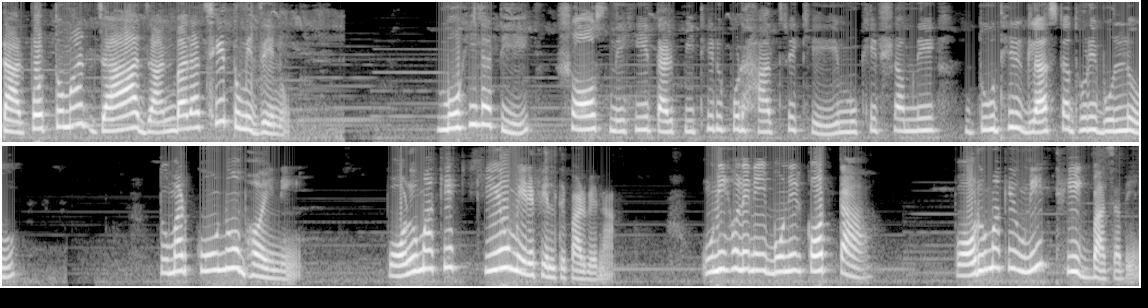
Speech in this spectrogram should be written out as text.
তারপর তোমার যা জানবার আছে তুমি জেনো। মহিলাটি সস্নেহে তার পিঠের উপর হাত রেখে মুখের সামনে দুধের গ্লাসটা ধরে বলল, তোমার কোনো ভয় নেই। পরমাকে কেউ মেরে ফেলতে পারবে না। উনি হলেন এই বনের কর্তা। পরমাকে উনি ঠিক বাঁচাবেন।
